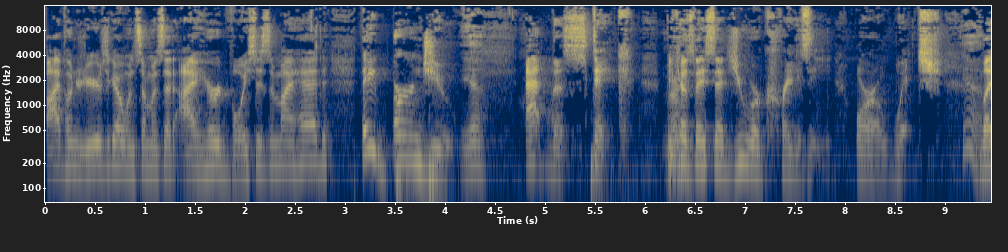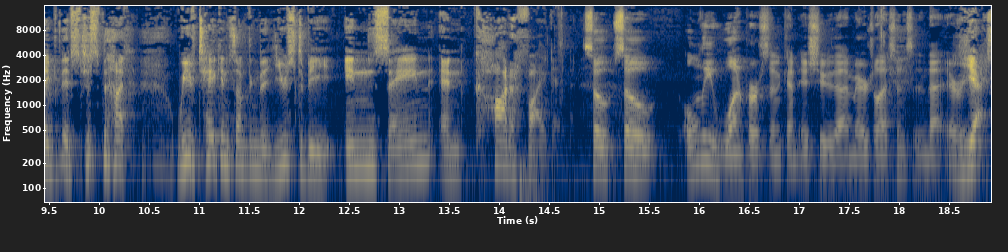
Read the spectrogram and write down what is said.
500 years ago when someone said I heard voices in my head? They burned you yeah. at the stake because they said you were crazy or a witch. Yeah. Like it's just not. We've taken something that used to be insane and codified it. So so only one person can issue that marriage license in that area. Yes,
